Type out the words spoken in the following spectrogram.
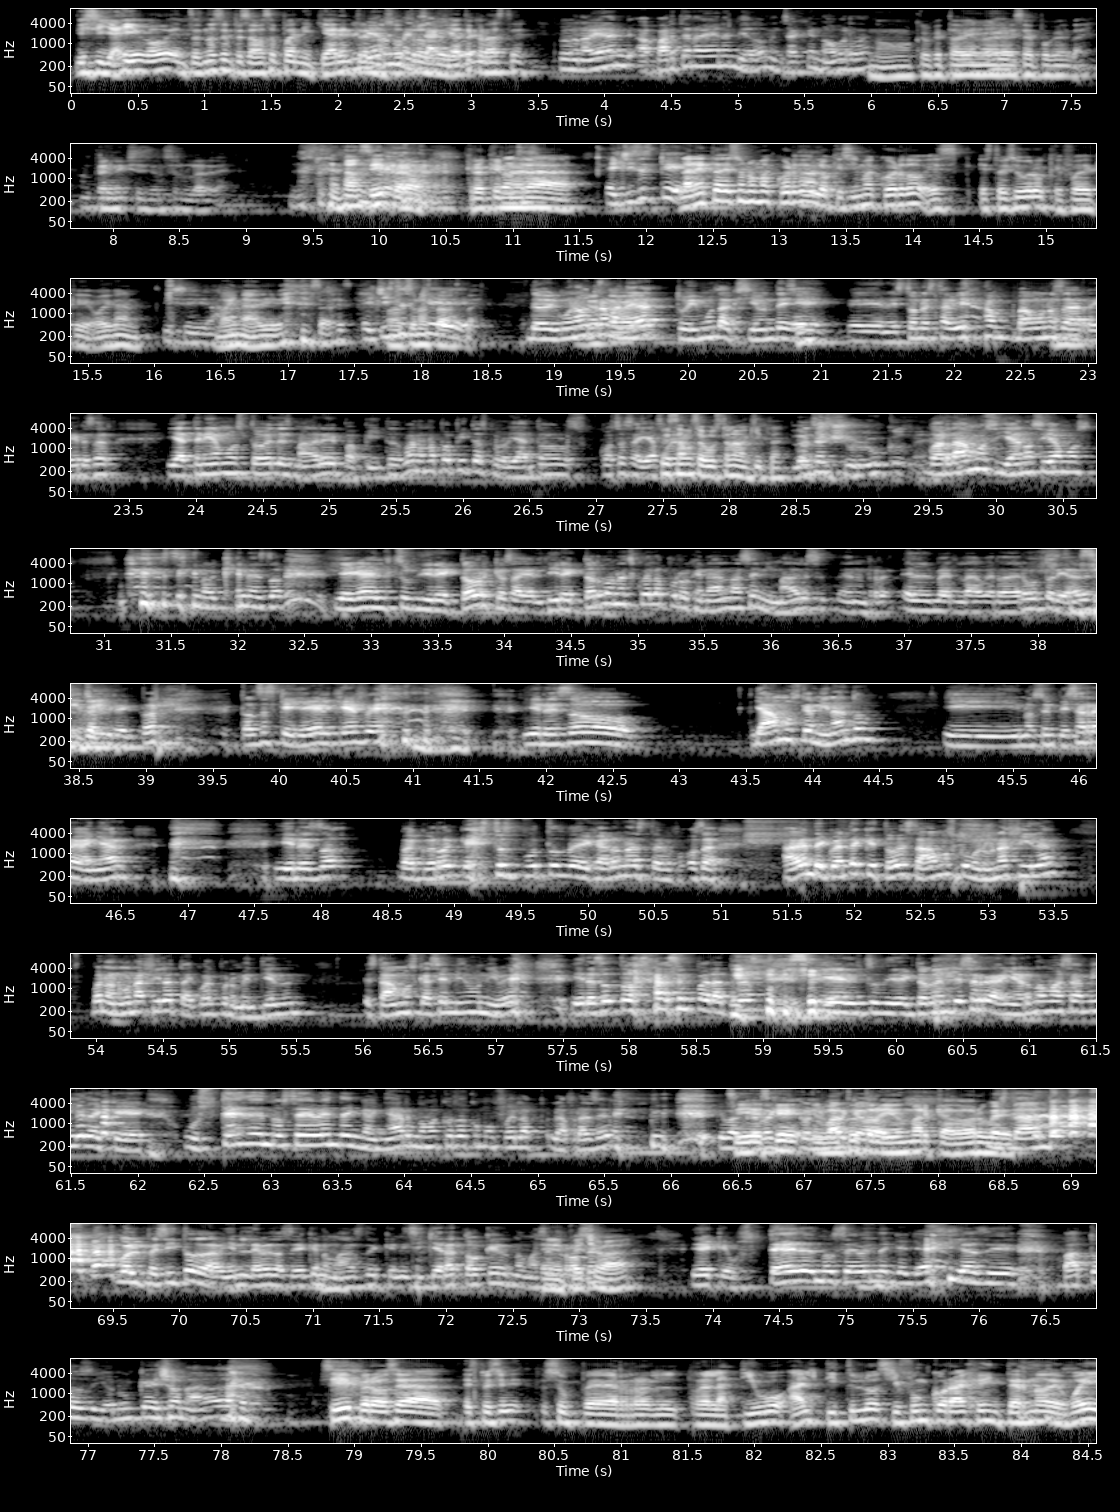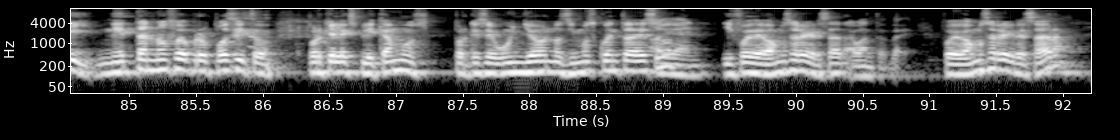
y si ya llegó, entonces nos empezamos a paniquear entre ¿Enviaron nosotros, güey, ¿ya te acordaste? Pero no habían, aparte no habían enviado mensaje, ¿no, verdad? No, creo que todavía no era esa época. Ay, Ok. Pero no existía un celular, no, sí, pero creo que no era... El chiste es que. La neta de eso no me acuerdo, Ah. lo que sí me acuerdo es, estoy seguro que fue de que, oigan, Y sí, no hay nadie, ¿sabes? El chiste Bueno, es no que estabas, de alguna Yo otra manera tuvimos la acción de, Sí. eh, eh, esto no está bien, vamos a regresar. Y ya teníamos todo el desmadre de papitas. Bueno, no papitas, pero ya todas cosas allá Sí, afuera. estamos a gusto en la banquita. Los chuchulucos, güey. Guardamos y ya nos íbamos. Sino que en eso llega el subdirector, que o sea, el director de una escuela por lo general no hace ni madres, en el, la verdadera autoridad es el güey. subdirector. Entonces que llega el jefe y en eso ya vamos caminando y nos empieza a regañar y en eso me acuerdo que estos putos me dejaron hasta, en- o sea, hagan de cuenta que todos estábamos como en una fila, bueno, no una fila tal cual, pero me entienden. Estábamos casi al mismo nivel y en eso todos hacen para atrás y el subdirector me empieza a regañar nomás a mí de que ustedes no se deben de engañar, no me acuerdo cómo fue la, la frase. Me Sí, es que con el vato traía un marcador, Me güey. está dando golpecitos bien leves, así de que nomás, de que ni siquiera toque, nomás En el el roce. pecho. Y de que ustedes no se deben de engañar y así, vatos, yo nunca he hecho nada. Sí, pero o sea, súper rel- relativo al título, sí fue un coraje interno de, güey, neta no fue a propósito, porque le explicamos, porque según yo nos dimos cuenta de eso Oigan. y fue de vamos a regresar, aguanta, dale. fue de vamos a regresar Ah,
